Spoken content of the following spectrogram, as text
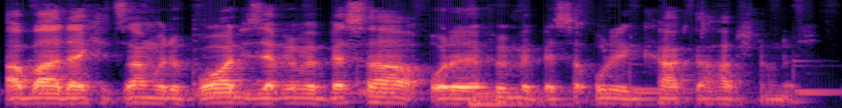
Aber da ich jetzt sagen würde, boah, die Serie wäre besser oder der Film wäre besser ohne den Charakter, habe ich noch nicht.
